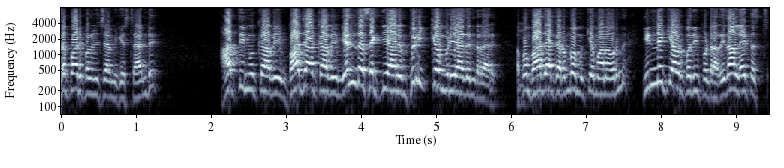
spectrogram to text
எடப்பாடி பழனிசாமிக்கு ஸ்டாண்டு அதிமுகவையும் பாஜகவையும் எந்த சக்தியாலும் பிரிக்க முடியாதுன்றாரு. அப்போ பாஜக ரொம்ப முக்கியமானவர்னு இன்னைக்கு அவர் பதிவு பண்றாரு. இதான் லேட்டஸ்ட்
